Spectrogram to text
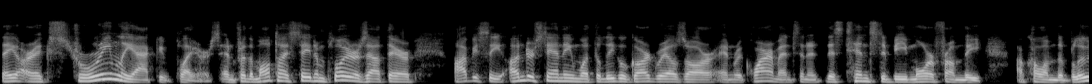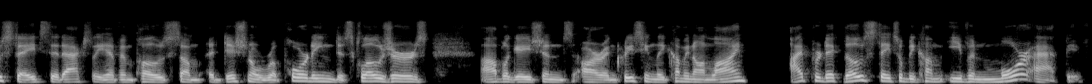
They are extremely active players. And for the multi state employers out there, obviously understanding what the legal guardrails are and requirements, and this tends to be more from the, I'll call them the blue states that actually have imposed some additional reporting, disclosures, obligations are increasingly coming online. I predict those states will become even more active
